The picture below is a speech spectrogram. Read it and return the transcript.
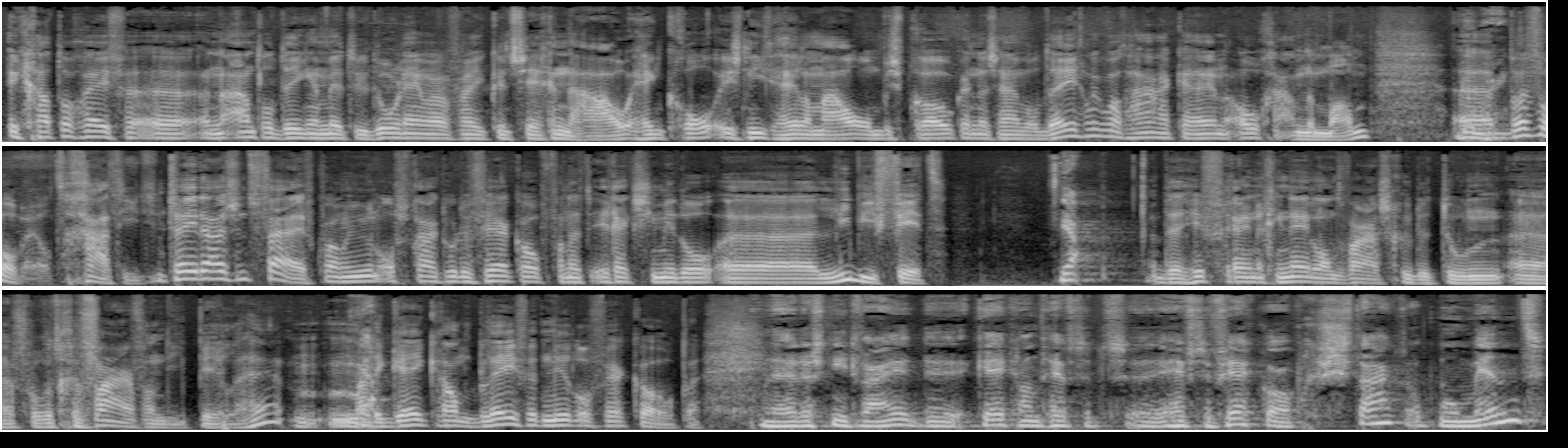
Ik ga toch even uh, een aantal dingen met u doornemen waarvan je kunt zeggen... nou, Henk Krol is niet helemaal onbesproken... en er zijn wel degelijk wat haken en ogen aan de man. Uh, bijvoorbeeld, gaat hij. In 2005 kwam u een opspraak door de verkoop van het erectiemiddel uh, Libifit. Ja. De HIV-vereniging Nederland waarschuwde toen uh, voor het gevaar van die pillen. Hè? Maar ja. de G-krant bleef het middel verkopen. Nee, dat is niet waar. De G-krant heeft, het, heeft de verkoop gestaakt op het moment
